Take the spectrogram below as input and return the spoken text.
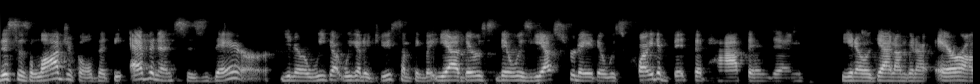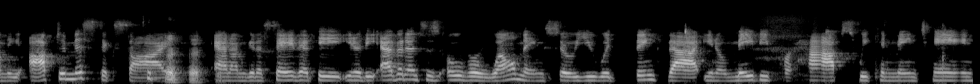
this is logical that the evidence is there. You know we got we got to do something. But yeah there's there was yesterday there was quite a bit that happened. And you know again i'm going to err on the optimistic side. And i'm going to say that the you know the evidence is overwhelming. So you would think that you know maybe perhaps we can maintain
